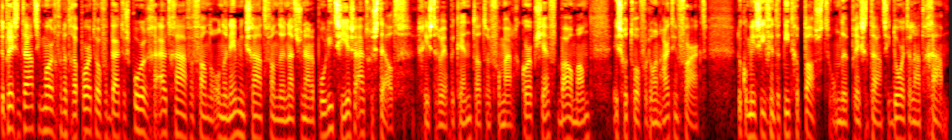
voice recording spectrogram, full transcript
De presentatie morgen van het rapport over buitensporige uitgaven van de ondernemingsraad van de Nationale Politie is uitgesteld. Gisteren werd bekend dat de voormalige korpschef Bouwman is getroffen door een hartinfarct. De commissie vindt het niet gepast om de presentatie door te laten gaan.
